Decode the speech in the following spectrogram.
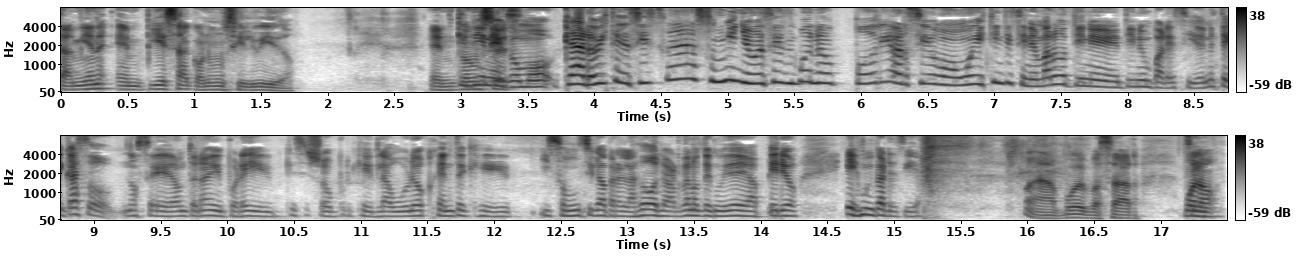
también empieza con un silbido. Que Entonces, tiene como, claro, viste, decís, "Ah, es un guiño, decís, bueno, podría haber sido como muy distinto y sin embargo tiene, tiene un parecido. En este caso, no sé, Downton Abbey por ahí, qué sé yo, porque laburó gente que hizo música para las dos, la verdad no tengo idea, pero es muy parecida. bueno, puede pasar. Bueno,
